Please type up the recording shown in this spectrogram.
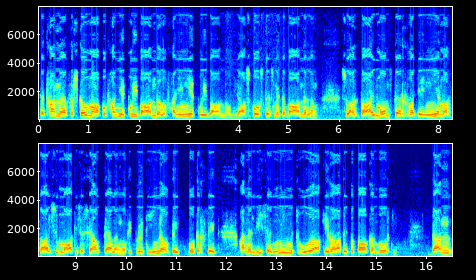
dit gaan 'n verskil maak of gaan jy koei behandel of gaan jy nie koei behandel nie. Daar's kostes met 'n behandeling. So as daai monster wat jy neem, as daai somatiese seltelling of die proteïene of bottervet analise nie met hoë akkuraatheid bepaal kan word nie, dan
